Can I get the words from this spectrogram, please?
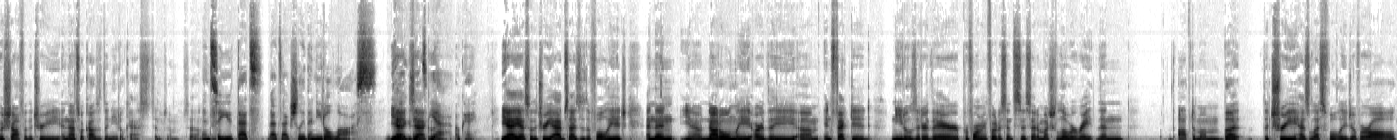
pushed off of the tree and that's what causes the needle cast symptom so And so you that's that's actually the needle loss. Yeah, exactly. Yeah, okay. Yeah, yeah. So the tree abscises the foliage, and then you know not only are the um, infected needles that are there performing photosynthesis at a much lower rate than optimum, but the tree has less foliage overall.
